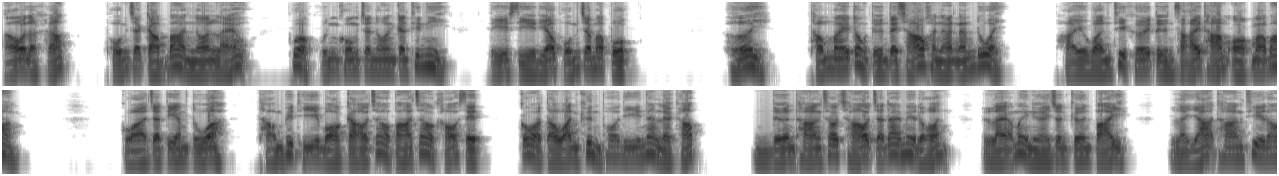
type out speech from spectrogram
เอาล่ะครับ ผมจะกลับบ้านนอนแล้ว พวกคุณคงจะนอนกันที่นี่ ตีสี่เดี๋ยวผมจะมาปลุก เฮ้ยทำไมต้องตื่นแต่เช้าขนาดนั้นด้วยภัยวันที่เคยตื่นสายถามออกมาบ้าง กว่าจะเตรียมตัวทำพิธีบอกกล่าวเจ้าป่าเจ้าเขาเสร็จ ก็ตะวันขึ้นพอดีนั่นแหละครับ เดินทางเช้าๆจะได้ไม่ร้อน และไม่เหนื่อยจนเกินไป ระยะทางที่เรา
